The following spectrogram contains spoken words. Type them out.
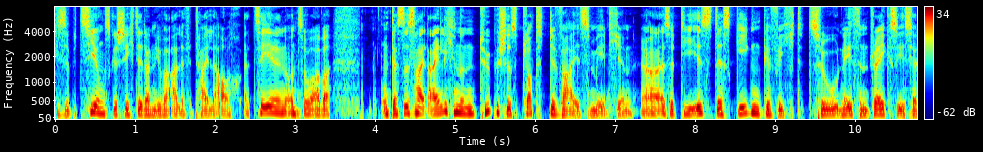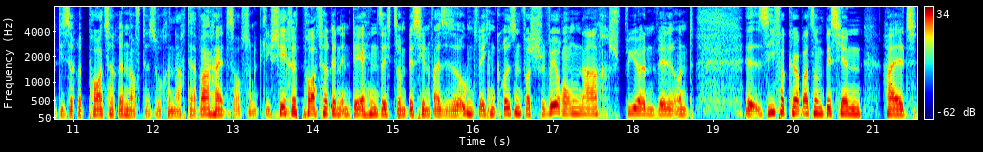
diese Beziehungsgeschichte dann über alle Teile auch erzählen und so, aber das ist halt eigentlich ein typisches Plot-Device-Mädchen. Ja, also die ist das Gegengewicht zu Nathan Drake. Sie ist ja diese Reporterin auf der Suche nach der Wahrheit, ist auch so eine Klischee-Reporterin in der Hinsicht so ein bisschen, weil sie so irgendwelchen größeren Verschwörungen nachspüren will und äh, sie verkörpert so ein bisschen halt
